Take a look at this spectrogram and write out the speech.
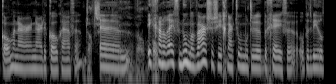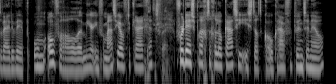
komen naar, naar de kookhaven. Dat is Ehm, eh, wel Ik ga nog even noemen waar ze zich naartoe moeten begeven op het wereldwijde web. Om overal eh, meer informatie over te krijgen. Dat is fijn. Voor deze prachtige locatie is dat kookhaven.nl.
